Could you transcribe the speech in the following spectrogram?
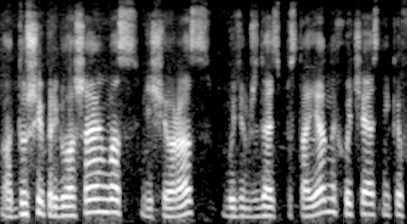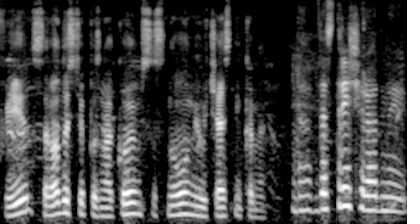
от души приглашаем вас еще раз, будем ждать постоянных участников и с радостью познакомимся с новыми участниками. Да, до встречи, родные.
